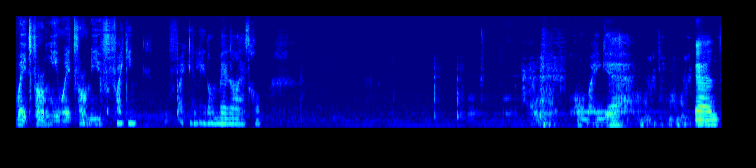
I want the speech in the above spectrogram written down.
Wait for me, wait for me, you fucking you fucking little metal asshole. Oh my god. And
